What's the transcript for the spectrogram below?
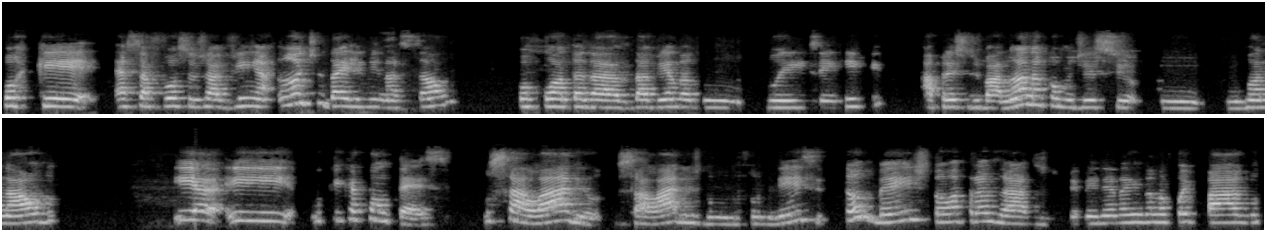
porque essa força já vinha antes da eliminação, por conta da, da venda do Luiz Henrique a preço de banana, como disse o, o Ronaldo. E, e, o que, que acontece? O salário, os salários do, do, Fluminense também estão atrasados. O fevereiro ainda não foi pago,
